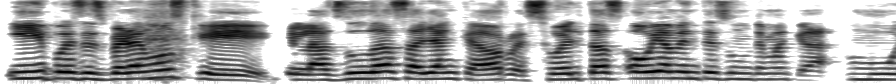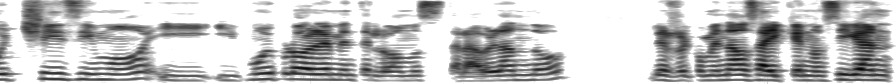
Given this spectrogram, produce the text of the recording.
Y pues esperemos que, las dudas hayan quedado resueltas. Obviamente es un tema que da muchísimo y, y, muy probablemente lo vamos a estar hablando. Les recomendamos ahí que nos sigan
